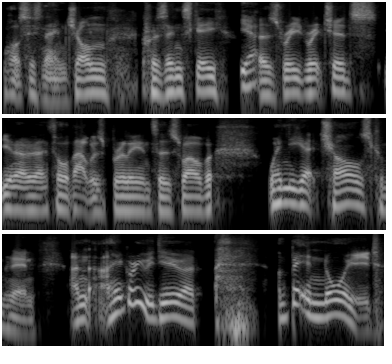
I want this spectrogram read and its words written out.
what's his name, John Krasinski, yeah. as Reed Richards. You know, I thought that was brilliant as well. But when you get Charles coming in, and I agree with you. Uh, I'm a bit annoyed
